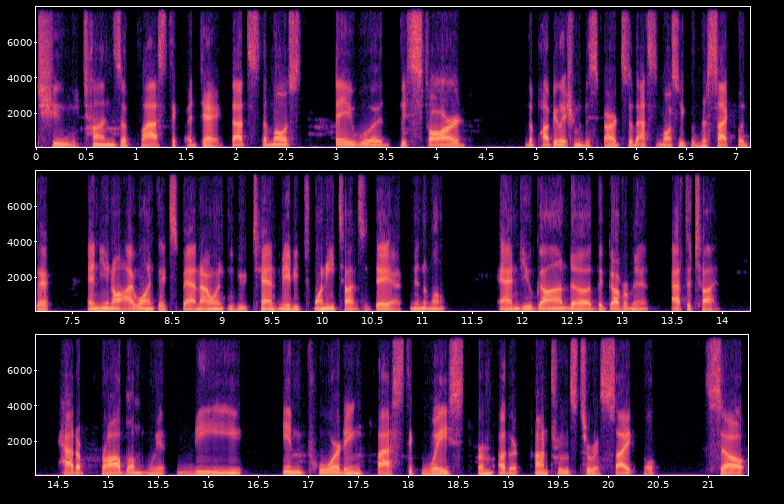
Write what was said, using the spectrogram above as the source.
two tons of plastic a day. That's the most they would discard, the population would discard. So that's the most you could recycle a day. And, you know, I wanted to expand. I wanted to do 10, maybe 20 tons a day at minimum. And Uganda, the government at the time, had a problem with me importing plastic waste from other countries to recycle. So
